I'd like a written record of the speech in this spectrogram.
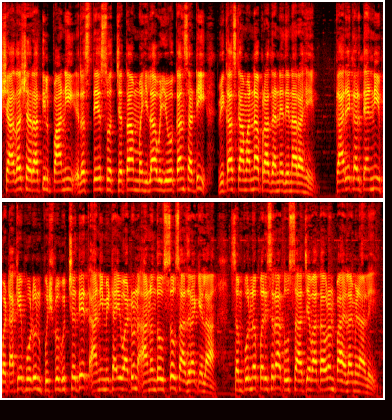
शारदा शहरातील पाणी रस्ते स्वच्छता महिला व युवकांसाठी विकास कामांना प्राधान्य देणार आहे. कार्यकर्त्यांनी फटाके फोडून पुष्पगुच्छ देत आणि मिठाई वाटून आनंदोत्सव साजरा केला. संपूर्ण परिसरात उत्साहाचे वातावरण पाहायला मिळाले.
